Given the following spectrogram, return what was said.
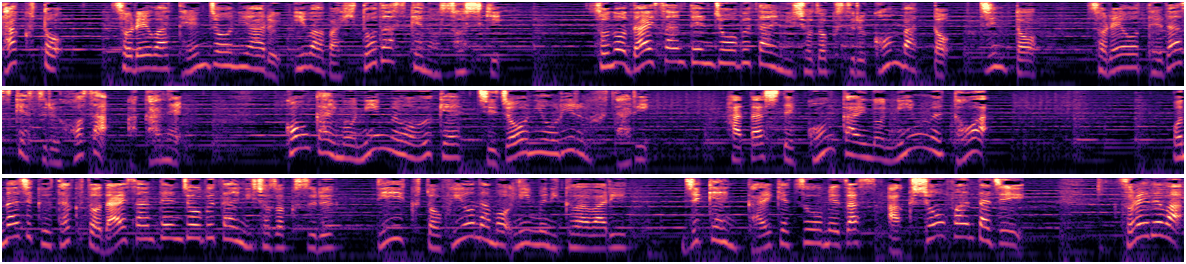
タクトそれは天井にあるいわば人助けの組織。その第三天井部隊に所属するコンバットジンとそれを手助けする補佐茜。今回も任務を受け地上に降りる2人。果たして今回の任務とは？同じくタクト第三天井部隊に所属するディークとフィオナも任務に加わり事件解決を目指すアクションファンタジー。それでは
